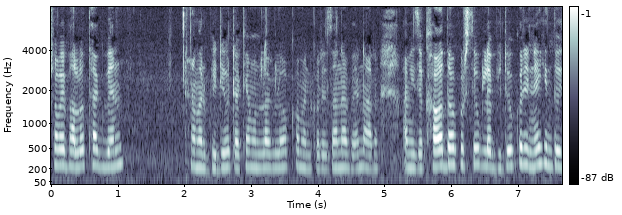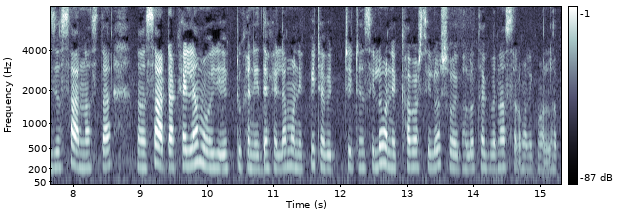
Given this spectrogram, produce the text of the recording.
সবাই ভালো থাকবেন। আমার ভিডিওটা কেমন লাগল কমেন্ট করে জানাবেন। আর আমি যে খাওয়া দাওয়া করছি, ওগুলো ভিডিও করি নাই, কিন্তু ওই যে চা, নাস্তা চাটা খাইলাম, ওই একটুখানি দেখাইলাম, অনেক পিঠা পিঠা ছিল, অনেক খাবার ছিল। সবাই ভালো থাকবেন। আসসালামু আলাইকুম, আল্লাহ।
